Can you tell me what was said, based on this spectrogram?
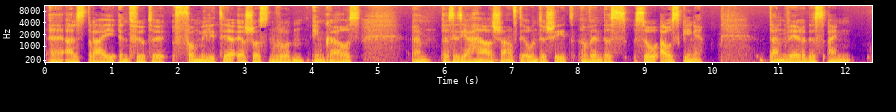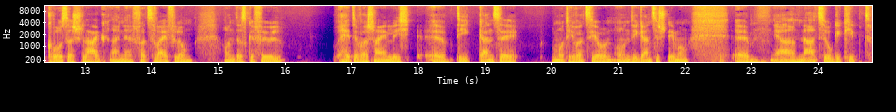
äh, als drei Entführte vom Militär erschossen wurden im Chaos. Ähm, das ist ja haarscharf der Unterschied. Und wenn das so ausginge, dann wäre das ein großer Schlag, eine Verzweiflung und das Gefühl hätte wahrscheinlich äh, die ganze Motivation und die ganze Stimmung ähm, ja, nahezu gekippt.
